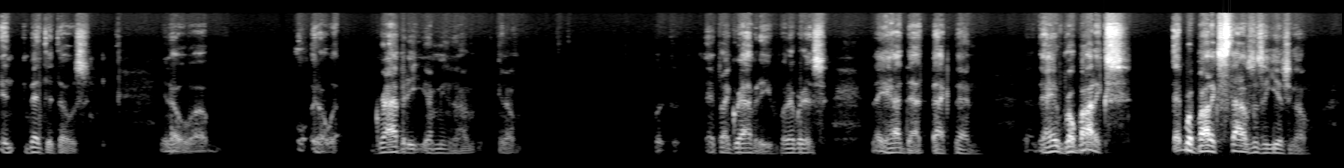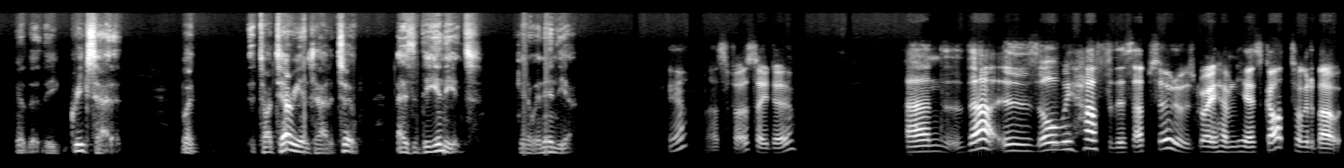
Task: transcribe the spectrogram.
invented those. You know, uh, you know, gravity. I mean, um, you know, anti gravity, whatever it is. They had that back then. They had robotics. Had robotics thousands of years ago. You know, the, the Greeks had it, but the Tartarians had it too, as did the Indians. You know, in India. Yeah, I suppose they do. And that is all we have for this episode. It was great having you here, Scott, talking about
